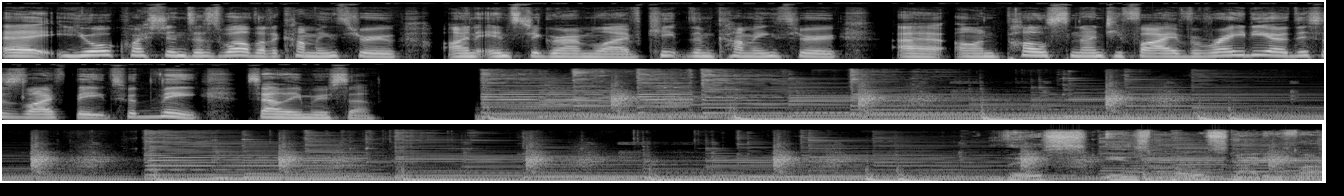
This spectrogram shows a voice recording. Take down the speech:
uh, your questions as well that are coming through on Instagram Live. Keep them coming through uh, on Pulse 95 Radio. This is Life Beats with me, Sally Musa. This is Pulse 95.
